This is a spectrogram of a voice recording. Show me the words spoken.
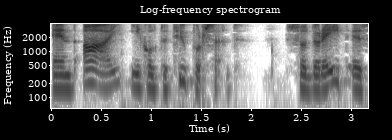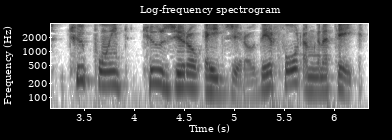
and I equal to 2%. So the rate is 2.2080. Therefore, I'm going to take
